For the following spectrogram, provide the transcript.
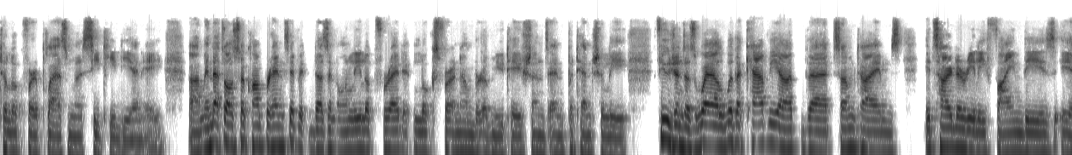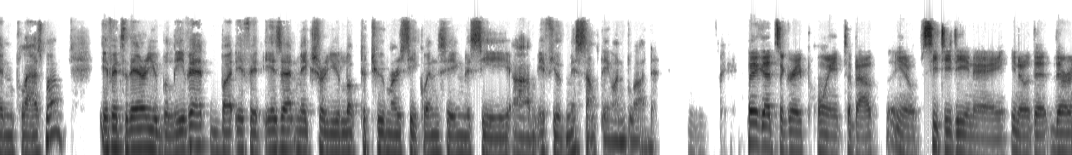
to look for plasma ctDNA. Um, and that's also comprehensive. It doesn't only look for it, it looks for a number of mutations and potentially fusions as well, with a caveat that sometimes it's hard to really find these in plasma. If it's there, you believe it. But if it isn't, make sure you look to tumor sequencing to see um, if you've missed something on blood. Mm-hmm. I think that's a great point about you know ctDNA. You know that there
